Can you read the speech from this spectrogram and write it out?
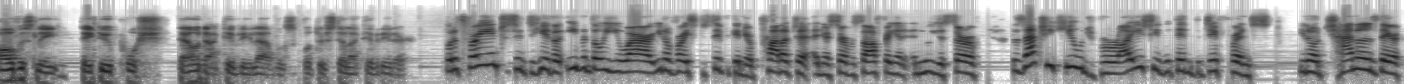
obviously they do push down the activity levels, but there's still activity there. But it's very interesting to hear that even though you are, you know, very specific in your product and your service offering and, and who you serve, there's actually huge variety within the different, you know, channels there.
